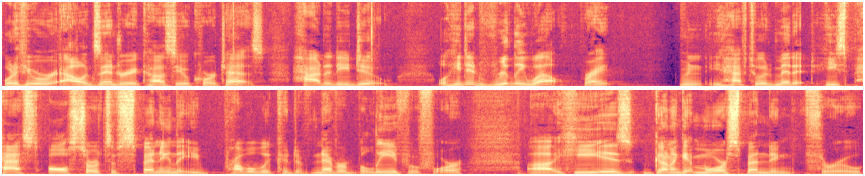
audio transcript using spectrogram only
What if you were Alexandria Ocasio Cortez? How did he do? Well, he did really well, right? I mean, you have to admit it. He's passed all sorts of spending that you probably could have never believed before. Uh, he is going to get more spending through.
